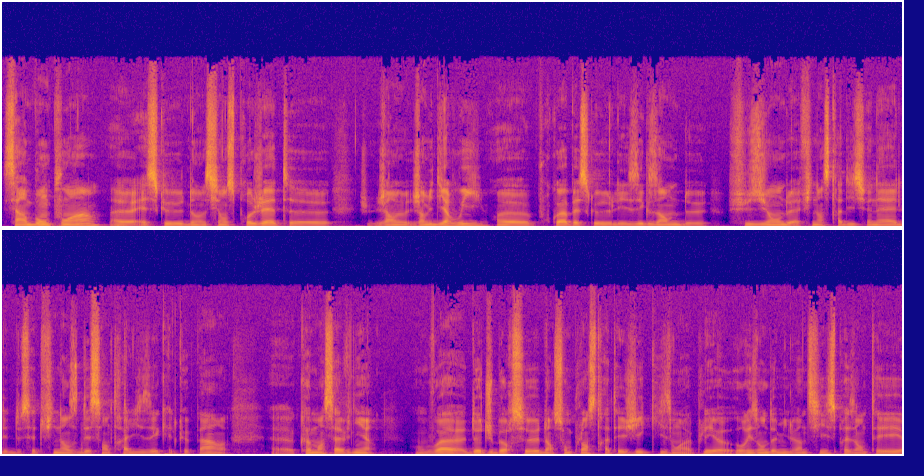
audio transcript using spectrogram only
c'est un bon point. est-ce que si on se projette j'ai envie de dire oui. Euh, pourquoi? Parce que les exemples de fusion de la finance traditionnelle et de cette finance décentralisée, quelque part, euh, commencent à venir. On voit euh, Deutsche Börse, dans son plan stratégique qu'ils ont appelé Horizon 2026, présenté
